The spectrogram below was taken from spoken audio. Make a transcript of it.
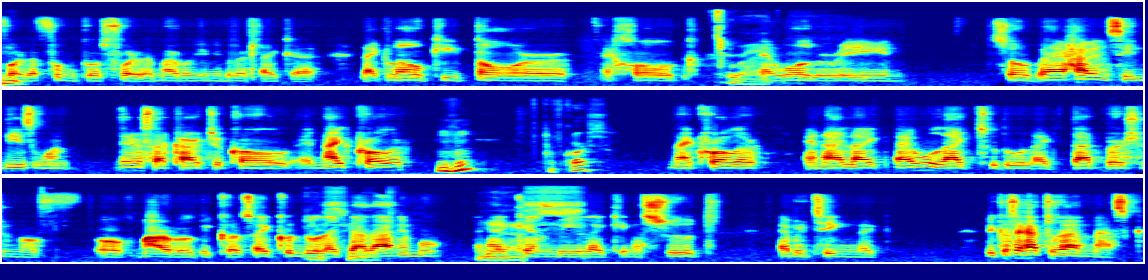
for the Funkos for the Marvel universe, like uh, like Loki, Thor, a Hulk, Right. and Wolverine. So, but I haven't seen this one. There's a character called uh, Nightcrawler. of course. Nightcrawler, and I like I would like to do like that version of of Marvel because I could do I like that it. animal, and I can be like in a suit, everything like because I had to have a mask.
